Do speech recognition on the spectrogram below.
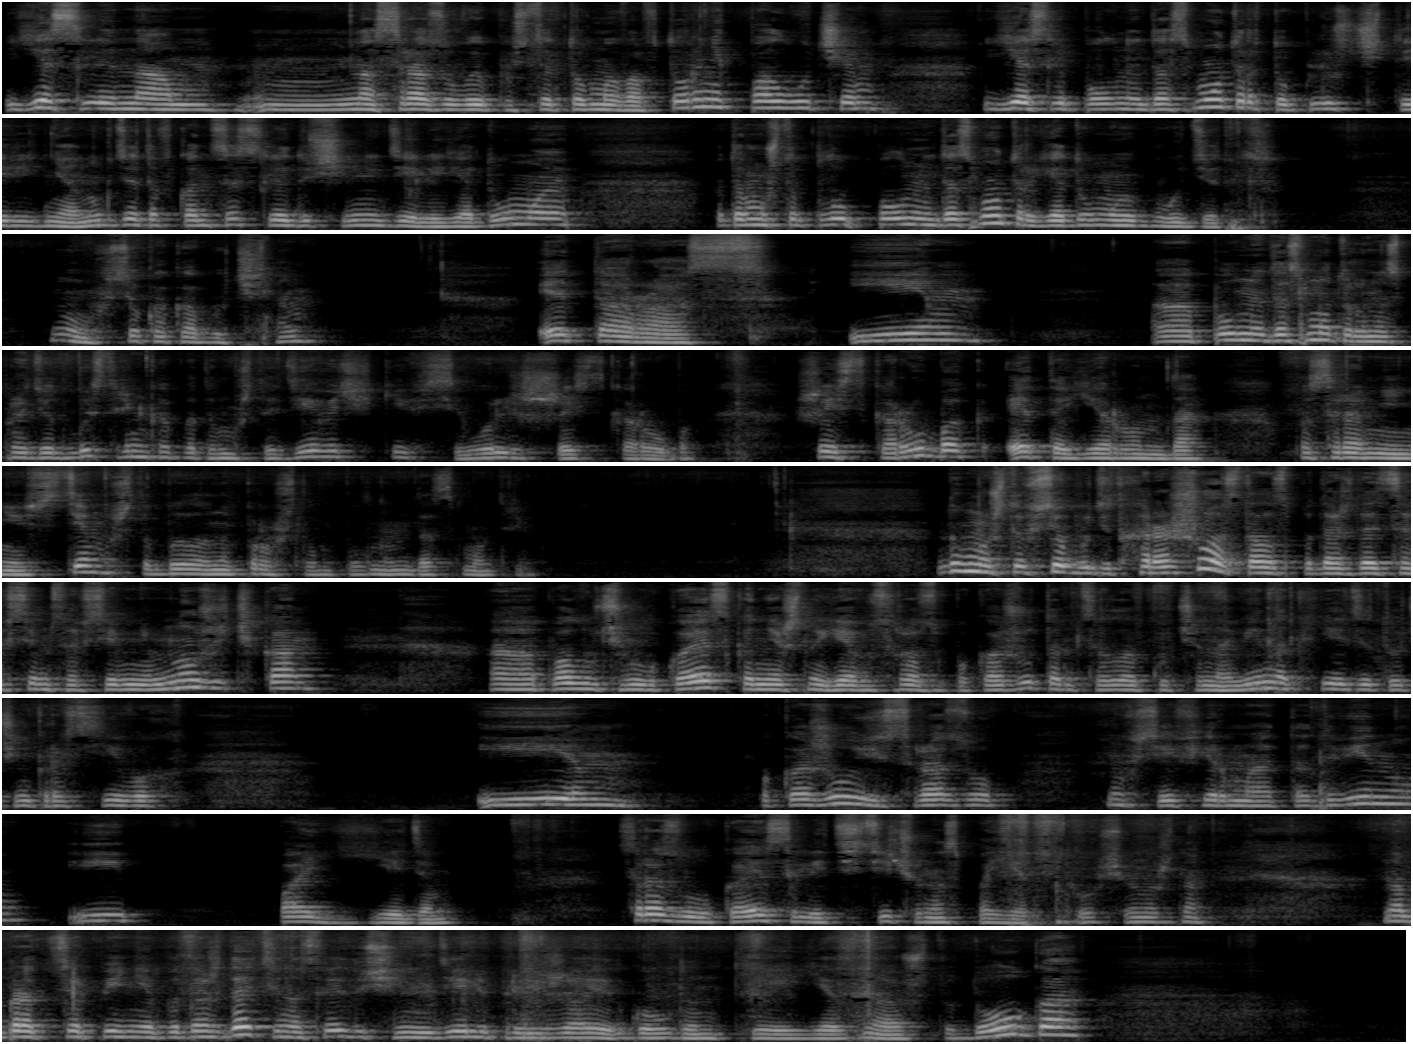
Если нам нас сразу выпустят, то мы во вторник получим. Если полный досмотр, то плюс 4 дня. Ну, где-то в конце следующей недели, я думаю. Потому что полный досмотр, я думаю, будет. Ну, все как обычно. Это раз. И а, полный досмотр у нас пройдет быстренько, потому что, девочки, всего лишь 6 коробок. 6 коробок – это ерунда по сравнению с тем, что было на прошлом полном досмотре. Думаю, что все будет хорошо. Осталось подождать совсем-совсем немножечко. А, получим ЛКС. Конечно, я его сразу покажу. Там целая куча новинок едет, очень красивых. И покажу и сразу ну, все фирмы отодвину и поедем. Сразу ЛКС или Тистич у нас поедет. В общем, нужно набраться терпения подождать. И на следующей неделе приезжает Golden Key. Я знаю, что долго.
